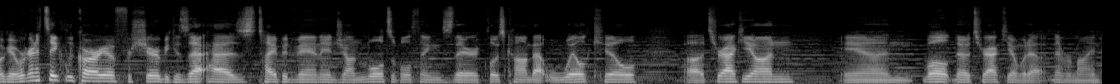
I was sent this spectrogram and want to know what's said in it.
okay, we're gonna take Lucario for sure because that has type advantage on multiple things there. Close combat will kill uh, Terrakion and, well, no, Terrakion would out. Never mind.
